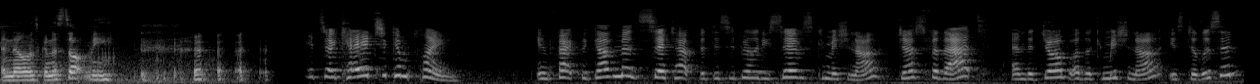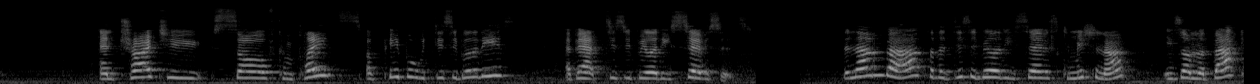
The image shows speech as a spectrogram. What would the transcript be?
and no one's going to stop me. It's okay to complain. In fact, the government set up the Disability Service Commissioner just for that, and the job of the Commissioner is to listen and try to solve complaints of people with disabilities about disability services. The number for the Disability Service Commissioner is on the back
